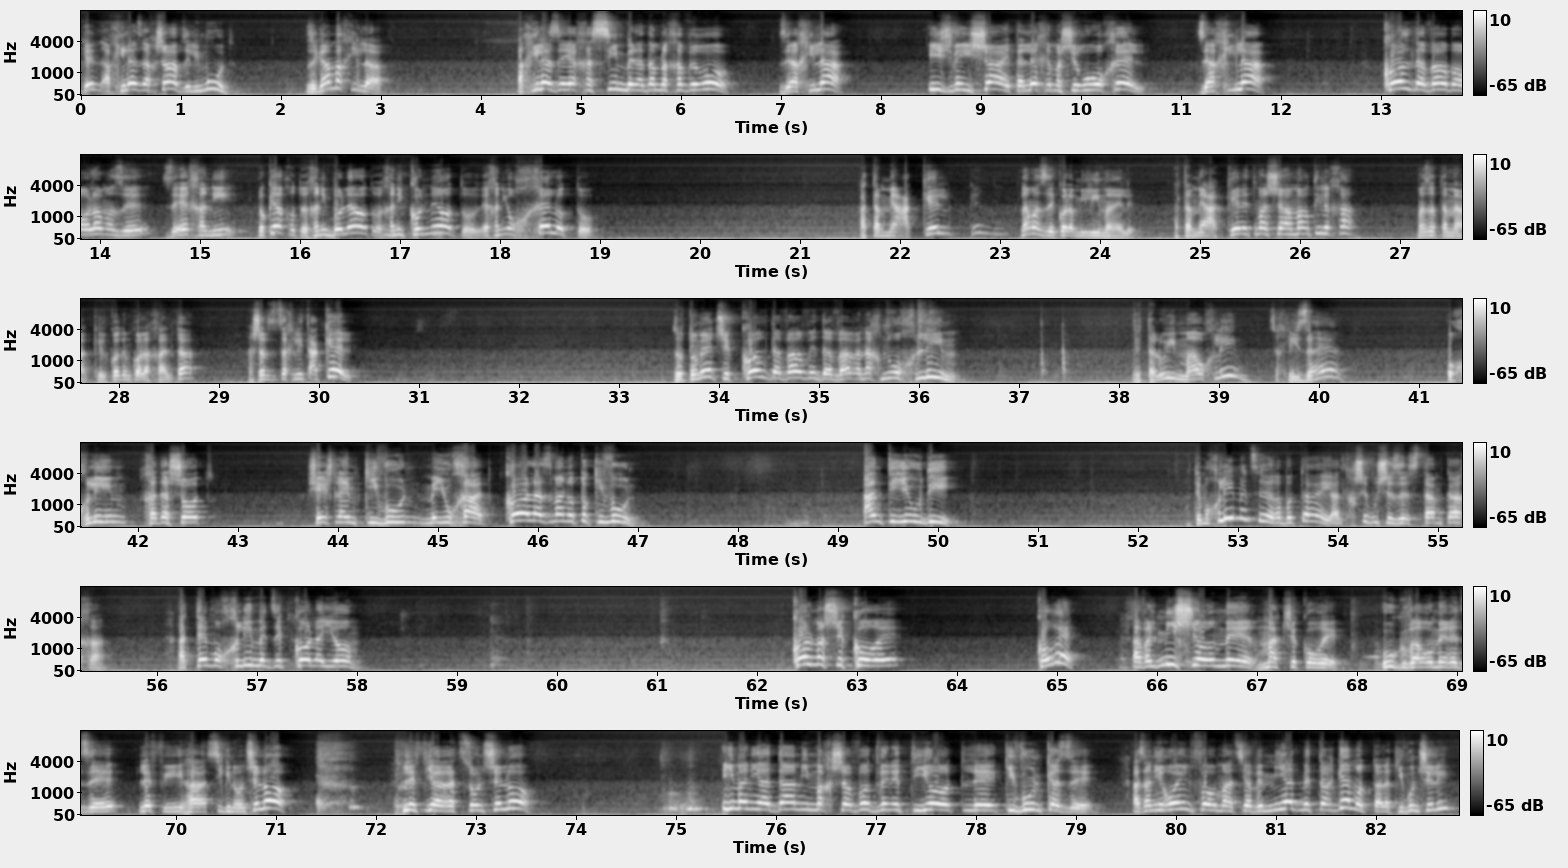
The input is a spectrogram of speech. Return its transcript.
כן, אכילה זה עכשיו, זה לימוד. זה גם אכילה. אכילה זה יחסים בין אדם לחברו. זה אכילה. איש ואישה, את הלחם אשר הוא אוכל, זה אכילה. כל דבר בעולם הזה זה איך אני לוקח אותו, איך אני בולע אותו, איך אני קונה אותו, איך אני אוכל אותו. אתה מעכל? כן. למה זה כל המילים האלה? אתה מעכל את מה שאמרתי לך? מה זה אתה מעכל? קודם כל אכלת, עכשיו זה צריך להתעכל. זאת אומרת שכל דבר ודבר אנחנו אוכלים ותלוי מה אוכלים, צריך להיזהר. אוכלים חדשות שיש להם כיוון מיוחד, כל הזמן אותו כיוון. אנטי יהודי. אתם אוכלים את זה, רבותיי, אל תחשבו שזה סתם ככה. אתם אוכלים את זה כל היום. כל מה שקורה, קורה. אבל מי שאומר מה שקורה, הוא כבר אומר את זה לפי הסגנון שלו, לפי הרצון שלו. אם אני אדם עם מחשבות ונטיות לכיוון כזה, אז אני רואה אינפורמציה ומיד מתרגם אותה לכיוון שלי.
